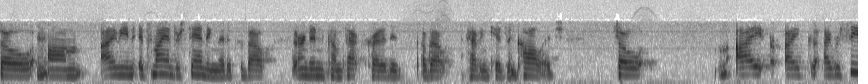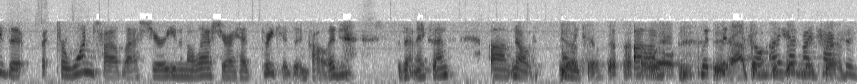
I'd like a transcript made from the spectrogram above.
so mm-hmm. um, I mean, it's my understanding that it's about the earned income tax credit is about having kids in college. So I I I received it for one child last year, even though last year I had three kids in college. Does that make sense? Um, no, yes. only two. Um, well, but it happens. So I had my taxes.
